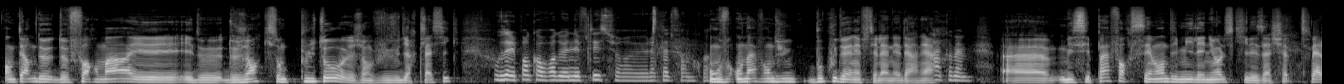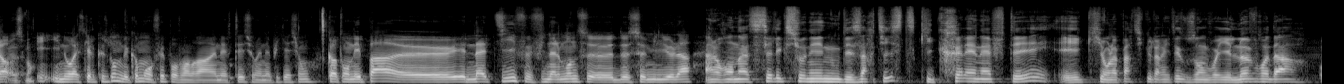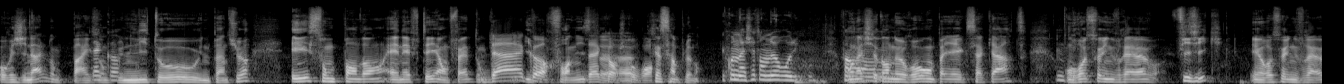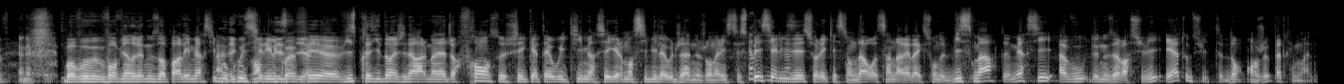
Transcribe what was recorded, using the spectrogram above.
en termes de, format et, de, genre qui sont plutôt, euh, j'ai envie de vous dire, classiques. Vous n'allez pas encore voir de NFT sur euh, la plateforme quoi. On, a vendu beaucoup de NFT l'année dernière. Ah, quand même. Euh, mais c'est pas forcément des millennials qui les achètent. Mais alors, il nous reste quelques secondes, mais comment on fait pour vendre un NFT sur une application Quand on n'est pas euh, natif finalement de ce, de ce milieu-là? Alors, on a sélectionné, nous, des artistes qui créent les NFT et qui ont la particularité de vous envoyer l'œuvre d'art originale, donc par exemple une litho ou une peinture, et son pendant NFT en fait. Donc ils vous fournissent euh, très simplement. Et qu'on achète en euros du coup. on achète en euros, on paye avec sa carte, on reçoit une vraie œuvre physique et on reçoit une vraie œuvre NFT. Bon, vous, vous, reviendrez nous en parler. Merci beaucoup Cyril Coiffé, euh, vice-président et général manager France chez Katawiki. Merci également Sybille Aoudjan, journaliste spécialisée sur les questions d'art au sein de la rédaction de Bismart. Merci à vous de nous avoir suivis et à tout de suite dans Enjeu patrimoine.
